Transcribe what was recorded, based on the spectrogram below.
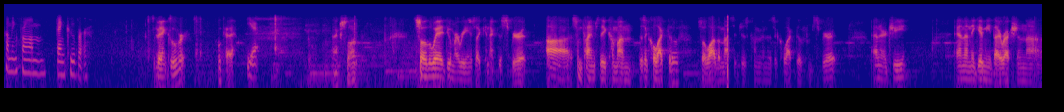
coming from Vancouver. Vancouver. Okay, Yeah. excellent. So the way I do my readings, I connect to spirit. Uh, sometimes they come on as a collective. So a lot of the messages come in as a collective from spirit, energy, and then they give me direction, uh,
